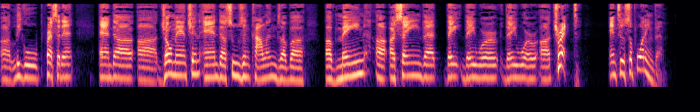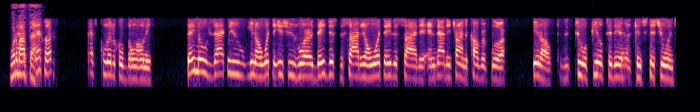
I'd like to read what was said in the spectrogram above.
uh, legal precedent, and uh, uh, Joe Manchin and uh, Susan Collins of of Maine are saying that they they were they were tricked into supporting them. What about that? That's a, that's political baloney. They knew exactly, you know, what the issues were. They just decided on what they decided, and now they're trying to cover for, you know, to appeal to their constituents,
